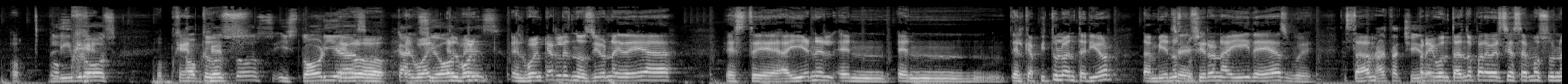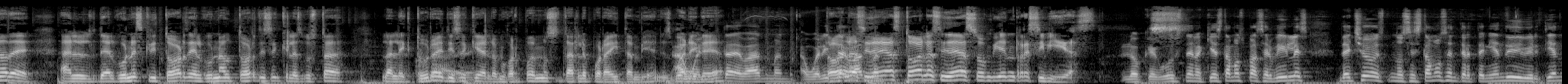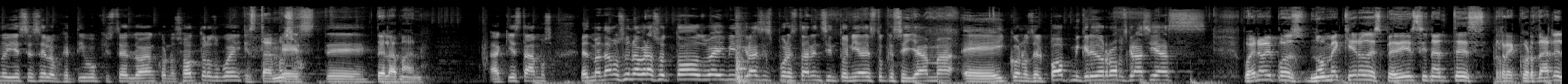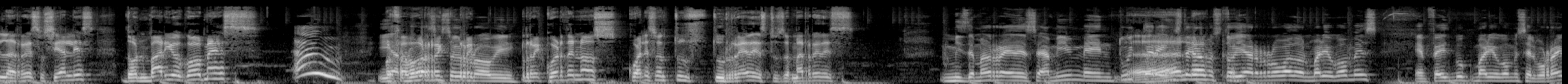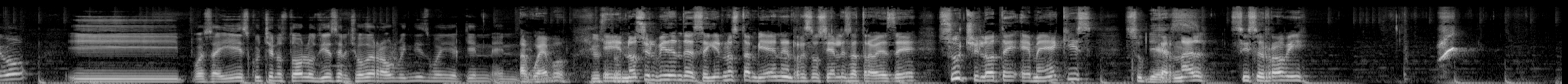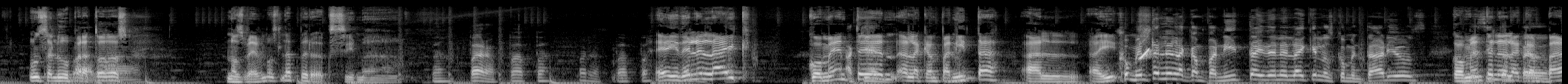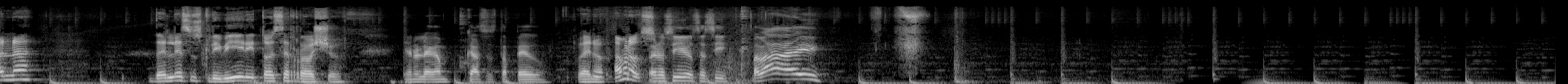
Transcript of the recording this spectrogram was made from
Ob- libros, obje- objetos. objetos, historias, Digo, el, buen, canciones. el, buen, el buen Carles nos dio una idea. Este, ahí en el, en, en el capítulo anterior también nos Sí. pusieron ahí ideas, güey. Estaban Ah, preguntando para ver si hacemos una de, al- de algún escritor, de algún autor. Dicen que les gusta la lectura y dice que a lo mejor podemos darle por ahí también. Es buena Abuelita idea. de Batman. Abuelita Todas de las Batman. ideas, todas las ideas son bien recibidas. Lo que gusten, aquí estamos para servirles. De hecho, nos estamos entreteniendo y divirtiendo y ese es el objetivo que ustedes lo hagan con nosotros, güey. Estamos- Este, De la mano. Aquí estamos. Les mandamos un abrazo a todos, babies. Gracias por estar en sintonía de esto que se llama eh, Íconos del Pop. Mi querido Robs, gracias. Bueno, y pues no me quiero despedir sin antes recordarles las redes sociales. Don Mario Gómez. Y por favor, rec- soy Robbie. recuérdenos cuáles son tus, tus redes, tus demás redes. Mis demás redes. A mí en Twitter e Ah, Instagram loco. estoy arroba don Mario Gómez. En Facebook Mario Gómez el Borrego. Y pues ahí escúchenos todos los días en el show de Raúl Brindis, güey, aquí en, en- A en huevo. Y no se olviden de seguirnos también en redes sociales a través de su chilote MX, su Yes. carnal, soy Robbie. Un saludo para todos. Nos vemos la próxima. Pa, para, pa, pa, para, pa, pa. Ey, denle like, ¿A comenten a, la campanita, al ahí, Coméntenle la campanita y denle like en los comentarios. Coméntenle la pedo. campana, denle suscribir y todo ese rollo. Ya no le hagan caso a esta pedo. Bueno, vámonos. Bueno, sí, o sea, sí. Bye bye.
